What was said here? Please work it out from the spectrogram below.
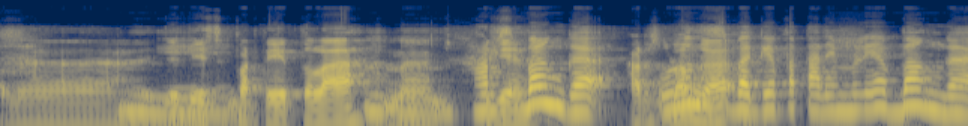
Nah, Iya. jadi seperti itulah. Nah, harus jadi- bangga. harus ulun bangga. sebagai petani milenial bangga.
